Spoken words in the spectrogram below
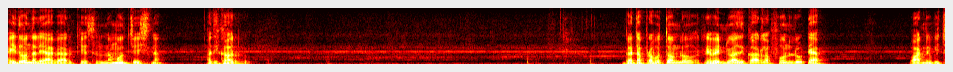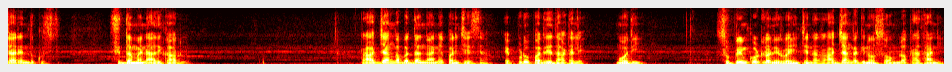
ఐదు వందల యాభై ఆరు కేసులు నమోదు చేసిన అధికారులు. గత ప్రభుత్వంలో రెవెన్యూ అధికారుల ఫోన్లు ట్యాప్ వారిని విచారేందుకు సి- సిద్ధమైన అధికారులు. రాజ్యాంగబద్ధంగానే పనిచేసిన ఎప్పుడూ పరిధి దాటలే. మోదీ సుప్రీంకోర్టులో నిర్వహించిన రాజ్యాంగ దినోత్సవంలో ప్రధాని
